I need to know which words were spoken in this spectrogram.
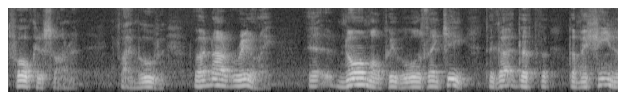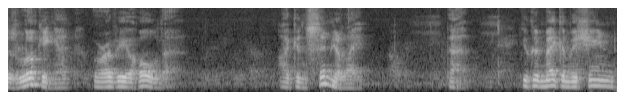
focus on it if I move it, but not really. Uh, normal people will think, gee, the, guy, the, the, machine is looking at wherever you hold that. I can simulate that. You can make a machine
